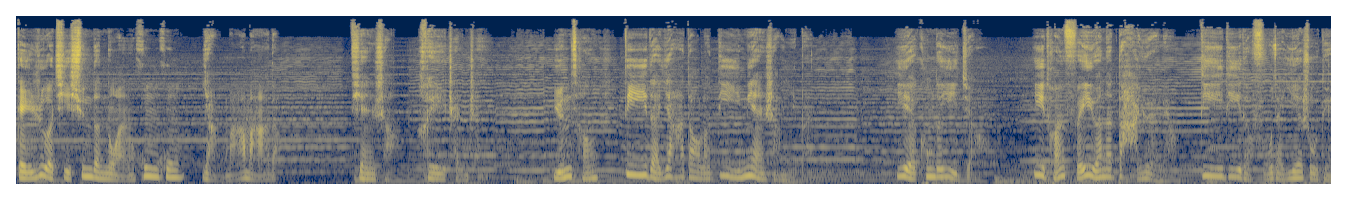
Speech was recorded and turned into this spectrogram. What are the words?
给热气熏得暖烘烘、痒麻麻的。天上黑沉沉，云层低的压到了地面上一般。夜空的一角，一团肥圆的大月亮低低的浮在椰树顶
